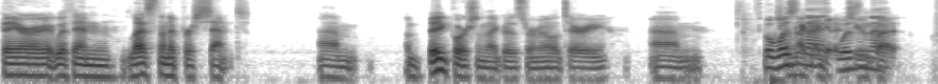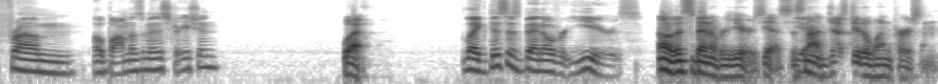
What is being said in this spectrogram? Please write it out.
They are within less than a percent. Um, a big portion of that goes to our military. Um, but wasn't that into, wasn't that but- from obama's administration what? like this has been over years Oh, this has been over years. Yes, it's Yeah. not just due to one person.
